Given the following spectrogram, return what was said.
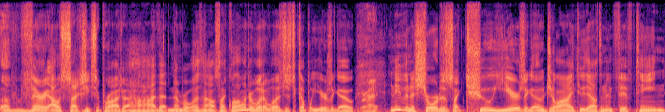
A very, I was actually surprised by how high that number was, and I was like, "Well, I wonder what it was just a couple years ago." Right. And even as short as like two years ago, July 2015.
